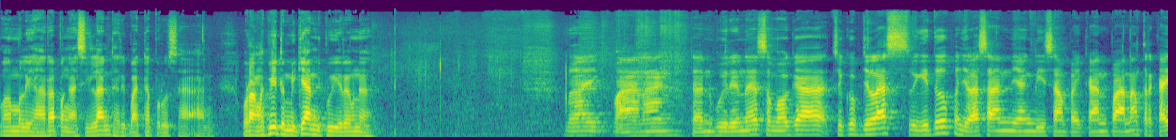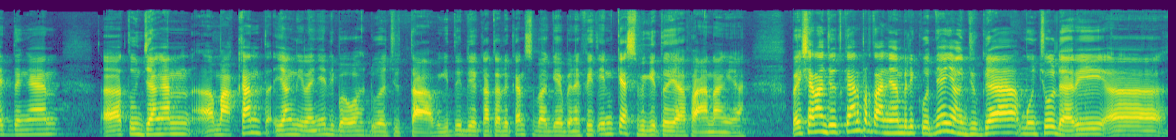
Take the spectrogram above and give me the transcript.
memelihara penghasilan daripada perusahaan. Kurang lebih demikian Ibu Irena. Baik Pak Anang dan Bu Irena, semoga cukup jelas begitu penjelasan yang disampaikan Pak Anang terkait dengan uh, tunjangan uh, makan yang nilainya di bawah 2 juta. Begitu dikategorikan sebagai benefit in cash begitu ya Pak Anang ya. Baik, saya lanjutkan pertanyaan berikutnya yang juga muncul dari uh,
